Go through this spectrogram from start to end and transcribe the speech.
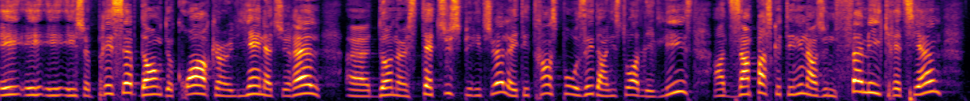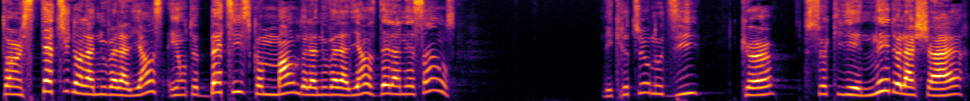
Et, ce précepte donc de croire qu'un lien naturel euh, donne un statut spirituel a été transposé dans l'histoire de l'Église en disant parce que tu es né dans une famille chrétienne, tu as un statut dans la nouvelle alliance et on te baptise comme membre de la nouvelle alliance dès la naissance. L'Écriture nous dit que ce qui est né de la chair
